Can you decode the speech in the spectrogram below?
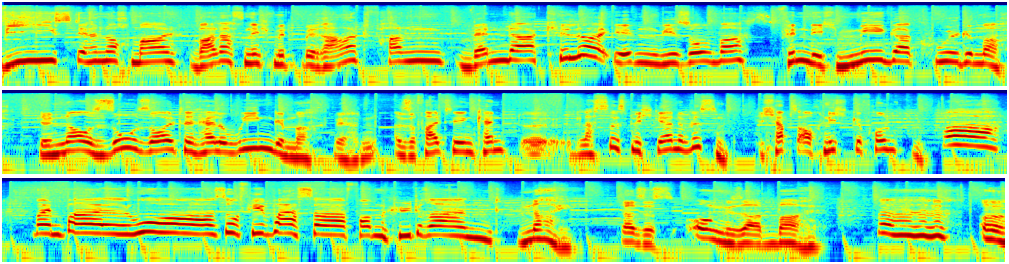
wie hieß der nochmal? War das nicht mit Bratpfannen, Wender, Killer, irgendwie sowas? Finde ich mega cool gemacht. Genau so sollte Halloween gemacht werden. Also falls ihr ihn kennt, äh, lasst es mich gerne wissen. Ich habe es auch nicht gefunden. Oh, mein Ball. Wow, so viel Wasser vom Hydrant. Nein, das ist unser Ball. Ah, oh,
